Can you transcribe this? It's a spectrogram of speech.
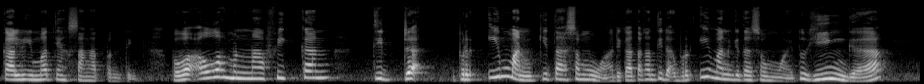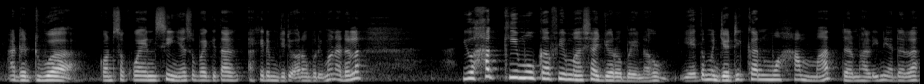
kalimat yang sangat penting. Bahwa Allah menafikan tidak beriman kita semua, dikatakan tidak beriman kita semua itu hingga ada dua konsekuensinya supaya kita akhirnya menjadi orang beriman adalah yuhakimu kafi masyajara bainahum yaitu menjadikan Muhammad dalam hal ini adalah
